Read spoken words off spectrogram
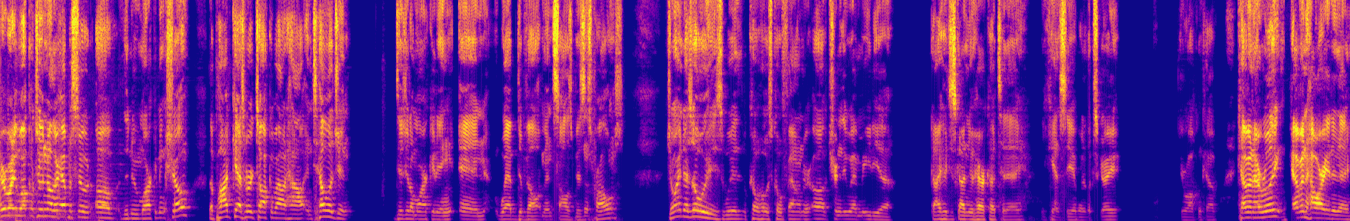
Everybody, welcome to another episode of the New Marketing Show, the podcast where we talk about how intelligent digital marketing and web development solves business problems. Joined as always with co-host, co-founder of Trinity Web Media, guy who just got a new haircut today. You can't see it, but it looks great. You're welcome, Kevin. Kevin Everly. Kevin, how are you today?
